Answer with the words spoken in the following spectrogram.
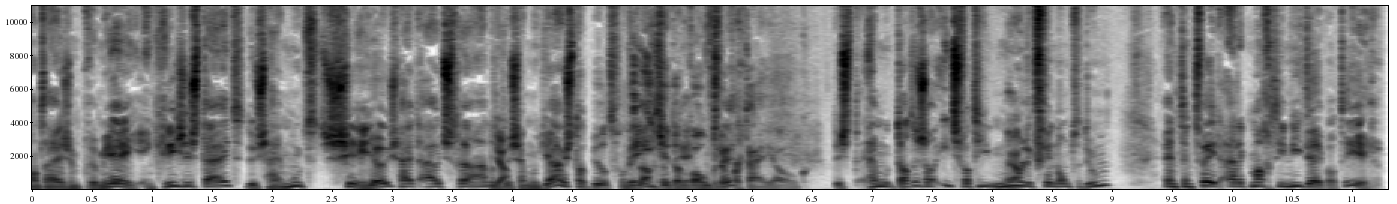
Want hij is een premier in crisistijd. Dus hij moet serieusheid uitstralen. Ja. Dus hij moet juist dat beeld van die Beetje dat boven de partijen ook. Dus hij moet, dat is al iets wat hij moeilijk vindt om te doen. En ten tweede, eigenlijk mag hij niet debatteren.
